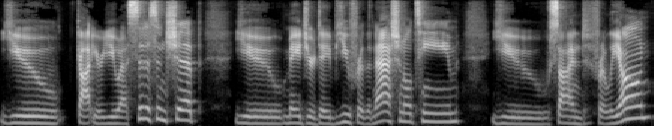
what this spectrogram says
you got your US citizenship, you made your debut for the national team, you signed for Lyon,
